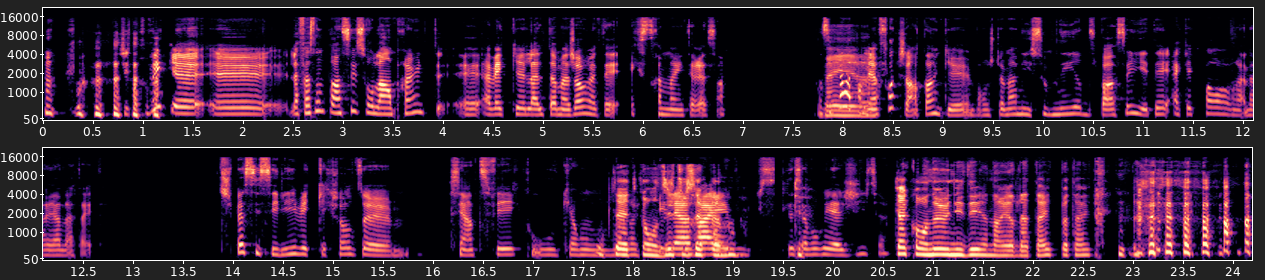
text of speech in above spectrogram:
j'ai trouvé que la façon de penser sur l'empreinte avec l'alta major était extrêmement intéressant. C'est pas la ben, première fois que j'entends que, bon, justement, les souvenirs du passé étaient à quelque part en arrière de la tête. Je sais pas si c'est lié avec quelque chose de scientifique ou qu'on peut-être qu'on dit tout simplement le cerveau réagit. Quand on a une idée en arrière de la tête, peut-être.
